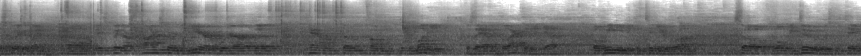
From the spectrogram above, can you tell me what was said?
just going to explain. Uh, Basically, there are times during the year where the towns don't come with the money because they haven't collected it yet, but we need to continue to run. So what we do is we take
